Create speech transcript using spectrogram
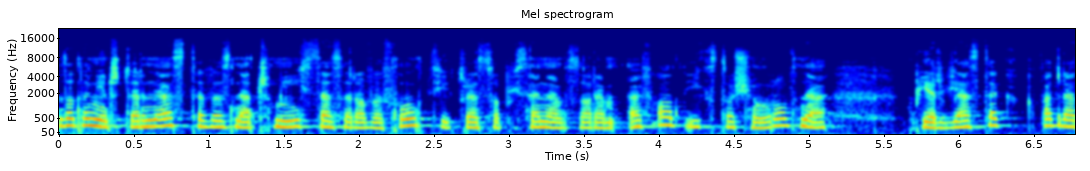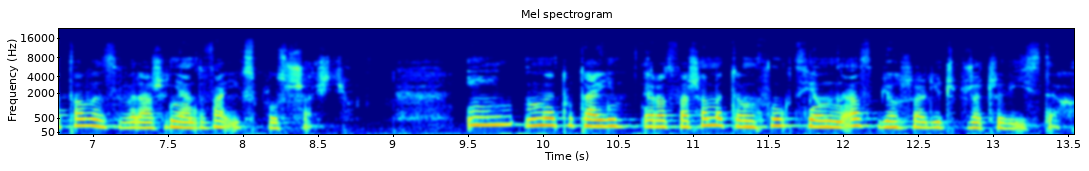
Zadanie 14. Wyznacz miejsca zerowe funkcji, które jest opisane wzorem f od x to się równa pierwiastek kwadratowy z wyrażenia 2x plus 6. I my tutaj rozważamy tę funkcję na zbiorze liczb rzeczywistych.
